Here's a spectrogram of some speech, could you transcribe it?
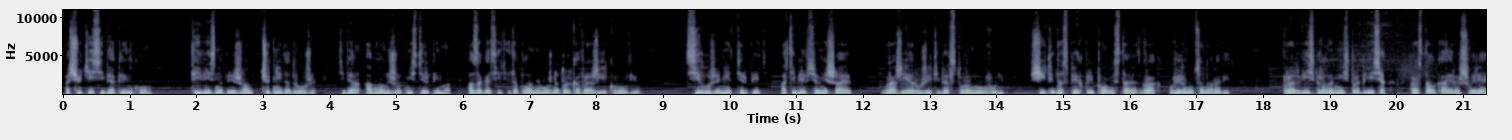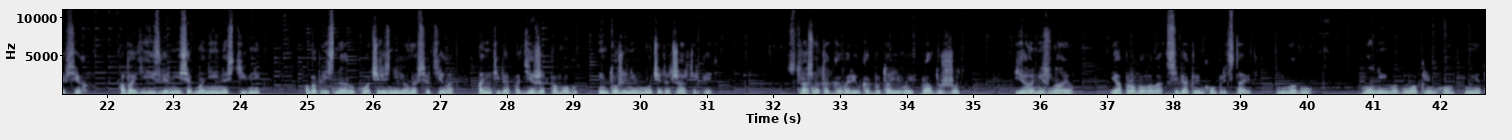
Ощути себя клинком. Ты весь напряжен, чуть не до дрожи. Тебя огонь жжет нестерпимо, а загасить это пламя можно только вражьей кровью. Сил уже нет терпеть, а тебе все мешают. Вражье оружие тебя в сторону уводит. Щит и доспех препоны ставят, враг увернуться норовит. Прорвись, проломись, пробейся, растолкай и расшвыряй всех. Обойди, извернись, обмани и настигни. Обопрись на руку, а через нее на все тело. Они тебя поддержат, помогут. Им тоже не в мочь этот жар терпеть. Страшно так говорил, как будто его и вправду жжет. Я не знаю. Я пробовала себя клинком представить. Не могу. Молнией могу, а клинком нет.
